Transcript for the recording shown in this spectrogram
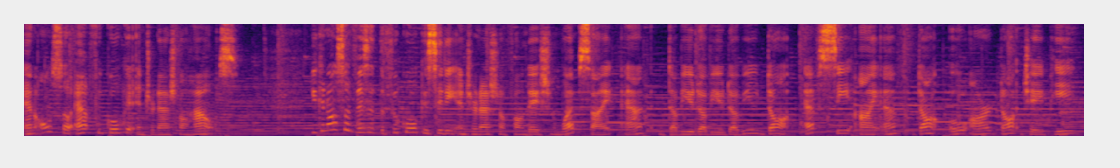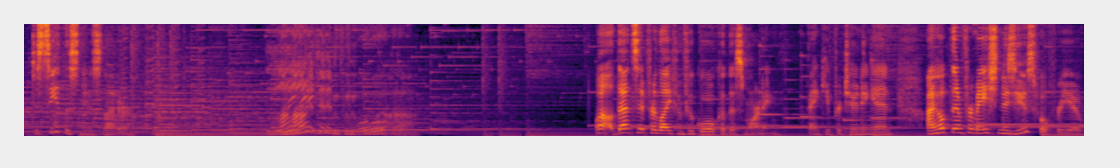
and also at Fukuoka International House. You can also visit the Fukuoka City International Foundation website at www.fcif.or.jp to see this newsletter. Life in Fukuoka. Well, that's it for Life in Fukuoka this morning. Thank you for tuning in. I hope the information is useful for you.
